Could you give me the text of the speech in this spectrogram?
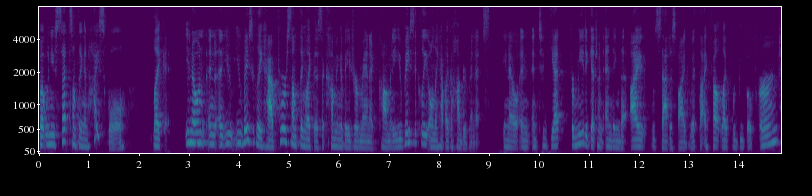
But when you set something in high school, like, you know, and, and, you, you basically have for something like this, a coming of age romantic comedy, you basically only have like a 100 minutes you know and and to get for me to get to an ending that i was satisfied with that i felt like would be both earned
